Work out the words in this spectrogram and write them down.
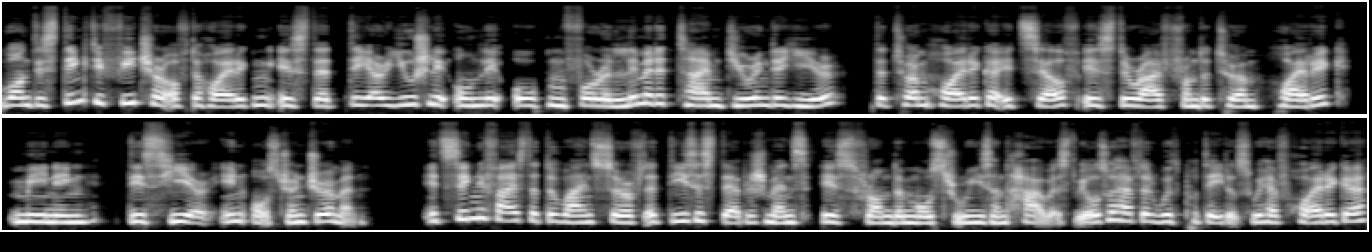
One distinctive feature of the Heurigen is that they are usually only open for a limited time during the year. The term Heuriger itself is derived from the term Heurig, meaning this year in Austrian German. It signifies that the wine served at these establishments is from the most recent harvest. We also have that with potatoes. We have Heurige,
